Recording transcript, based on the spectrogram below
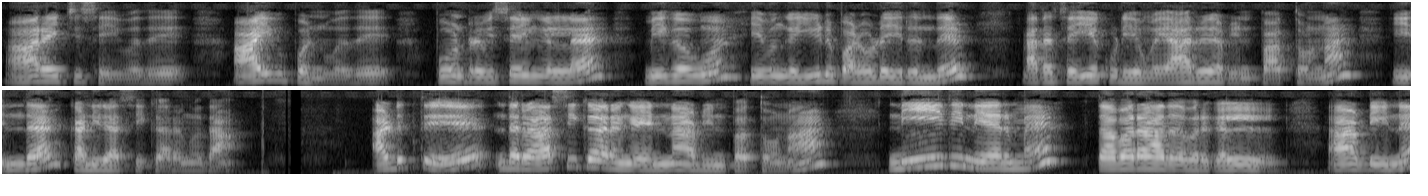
ஆராய்ச்சி செய்வது ஆய்வு பண்ணுவது போன்ற விஷயங்களில் மிகவும் இவங்க ஈடுபாடோடு இருந்து அதை செய்யக்கூடியவங்க யார் அப்படின்னு பார்த்தோன்னா இந்த கன்னிராசிக்காரங்க தான். அடுத்து இந்த ராசிக்காரங்க என்ன அப்படின்னு பார்த்தோன்னா நீதி நேர்மை தவறாதவர்கள் அப்படின்னு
